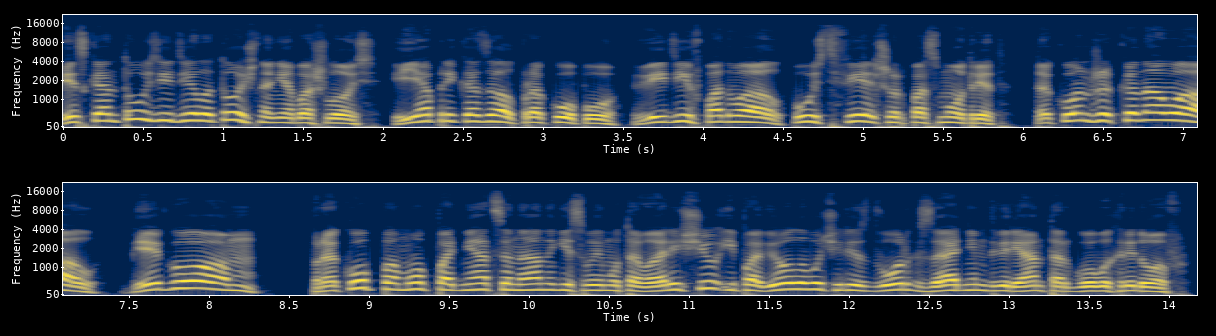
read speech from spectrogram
Без контузии дело точно не обошлось, и я приказал Прокопу, веди в подвал, пусть фельдшер посмотрит. Так он же коновал! Бегом! Прокоп помог подняться на ноги своему товарищу и повел его через двор к задним дверям торговых рядов.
